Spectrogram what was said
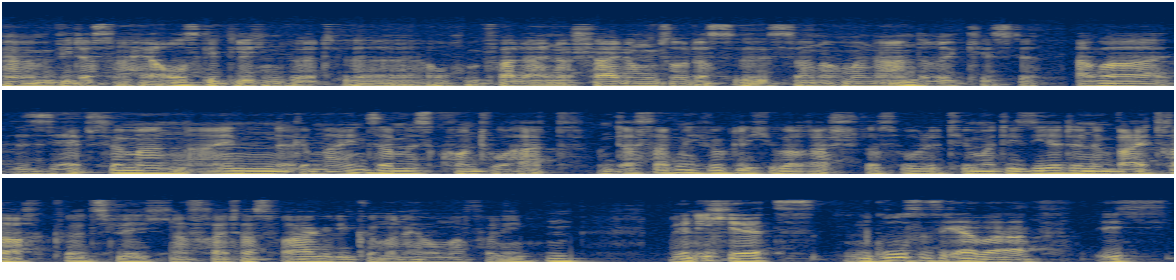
Ähm, wie das nachher ausgeglichen wird, auch im Falle einer Scheidung und so, das ist dann nochmal eine andere Kiste. Aber selbst wenn man ein ein gemeinsames Konto hat, und das hat mich wirklich überrascht, das wurde thematisiert in einem Beitrag kürzlich, einer Freitagsfrage, die können wir nachher auch mal verlinken. Wenn ich jetzt ein großes Erbe habe, ich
